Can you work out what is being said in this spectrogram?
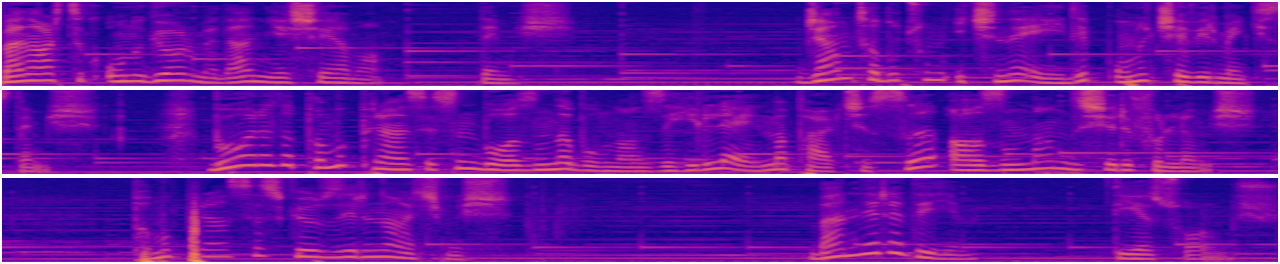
Ben artık onu görmeden yaşayamam demiş. Cam tabutun içine eğilip onu çevirmek istemiş. Bu arada Pamuk Prenses'in boğazında bulunan zehirli elma parçası ağzından dışarı fırlamış. Pamuk Prenses gözlerini açmış. "Ben neredeyim?" diye sormuş.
